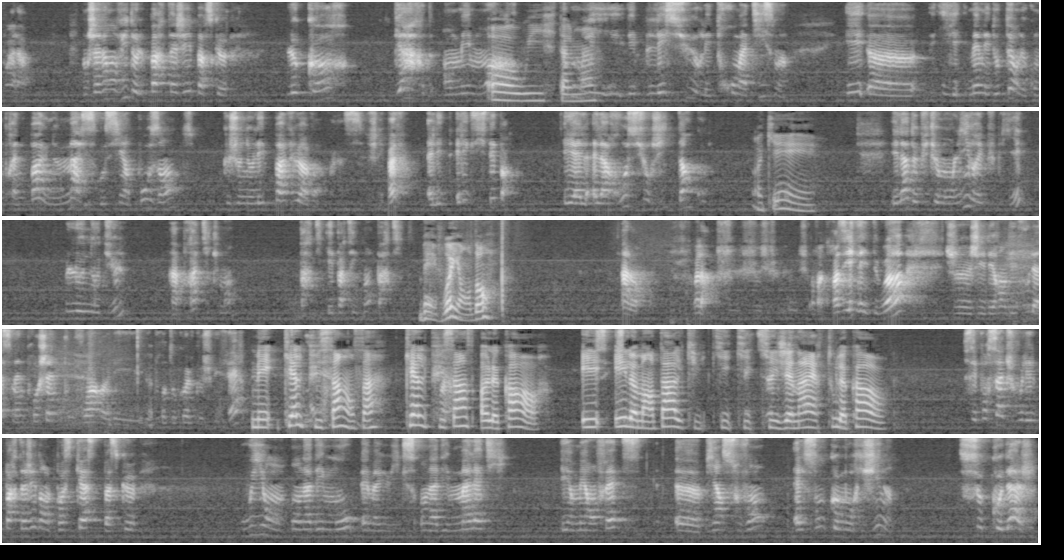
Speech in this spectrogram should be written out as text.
Voilà. Donc j'avais envie de le partager parce que le corps garde en mémoire oh, oui, tellement. Les, les, blessures, les traumatismes. Et euh, il est, même les docteurs ne comprennent pas une masse aussi imposante que je ne l'ai pas vue avant. Je ne l'ai pas vue. Elle n'existait pas. Et elle, elle a ressurgi d'un coup. Ok. Et là, depuis que mon livre est publié, le nodule a pratiquement parti, est pratiquement parti. Ben voyons donc. Alors, voilà, je, je, je, on va croiser les doigts. J'ai des rendez-vous la semaine prochaine pour voir les, le protocole que je vais faire. Mais quelle puissance, hein? Quelle puissance voilà. a le corps et, et le mental qui, qui, qui, qui génère tout le corps? C'est pour ça que je voulais le partager dans le podcast parce que oui, on, on a des mots MAUX, on a des maladies, et, mais en fait, euh, bien souvent, elles ont comme origine ce codage.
